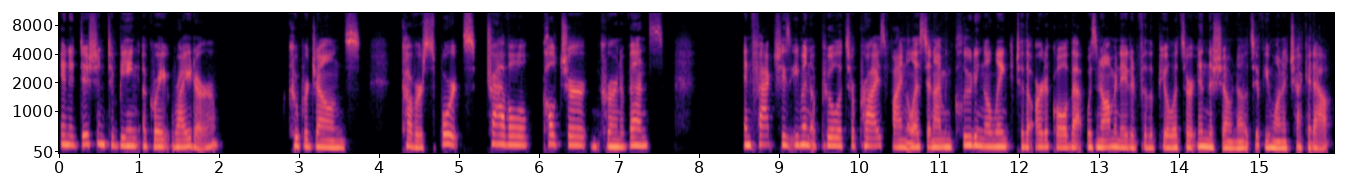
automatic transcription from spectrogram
In addition to being a great writer, Cooper Jones covers sports, travel, culture, and current events. In fact, she's even a Pulitzer Prize finalist, and I'm including a link to the article that was nominated for the Pulitzer in the show notes if you want to check it out.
